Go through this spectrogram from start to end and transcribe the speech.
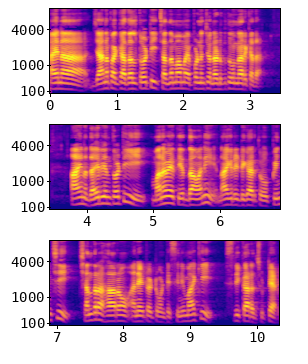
ఆయన జానపద కథలతోటి చందమామ ఎప్పటి నుంచో నడుపుతూ ఉన్నారు కదా. ఆయన ధైర్యంతో మనమే తీద్దామని నాగిరెడ్డి గారితో ఒప్పించి చంద్రహారం అనేటటువంటి సినిమాకి శ్రీకారం చుట్టారు.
